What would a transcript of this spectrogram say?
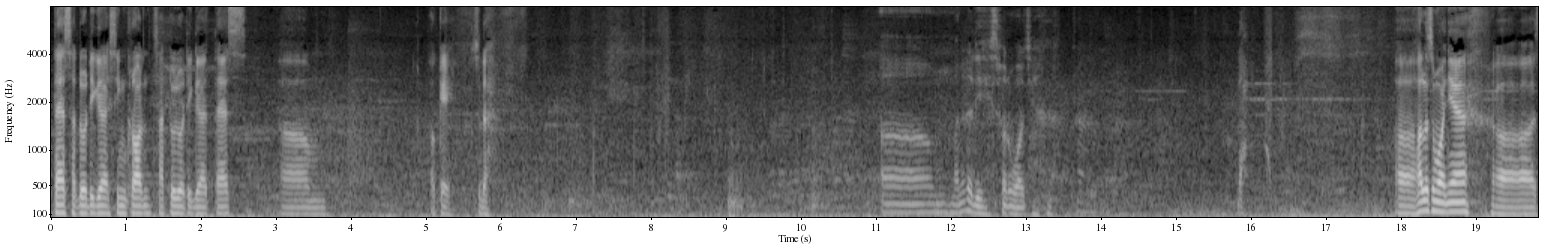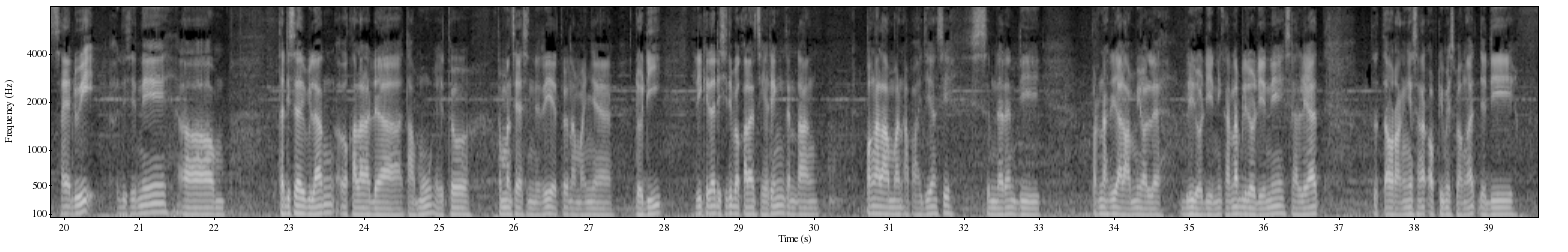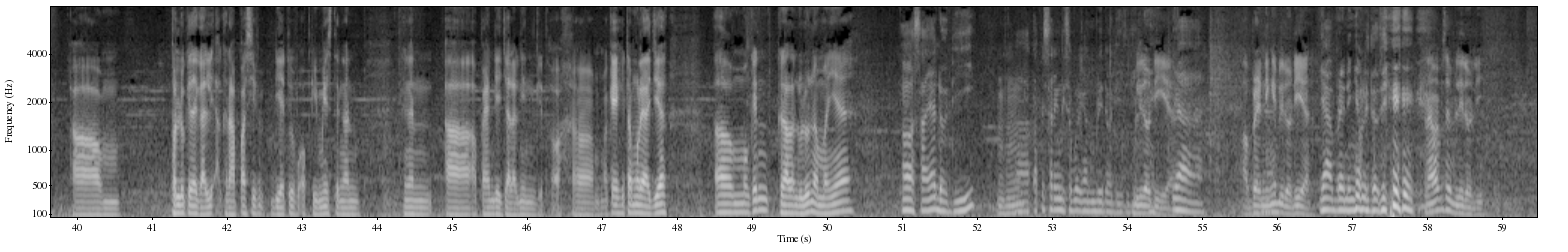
tes 1 2 3 sinkron 1 2 3 tes. Um, Oke, sudah. Um, mana tadi smartwatch? Dah. Uh, halo semuanya, uh, saya Dwi di sini. Um, tadi saya bilang bakalan ada tamu yaitu teman saya sendiri yaitu namanya Dodi. Jadi kita di sini bakalan sharing tentang pengalaman apa aja yang sih sebenarnya di pernah dialami oleh Beli Dodi ini karena Beli Dodi ini saya lihat orangnya sangat optimis banget jadi um, perlu kita gali kenapa sih dia tuh optimis dengan dengan uh, apa yang dia jalanin gitu. Um, Oke okay, kita mulai aja. Um, mungkin kenalan dulu namanya. Oh saya Dodi, Mhm. uh, tapi sering disebut dengan Beli Dodi. Jadi. Dodi ya. Ya, Oh, brandingnya Beli Dodi ya. ya brandingnya Beli Dodi. Kenapa bisa Beli Dodi?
